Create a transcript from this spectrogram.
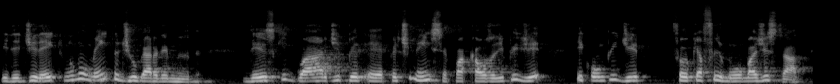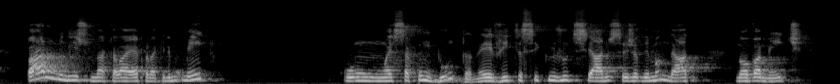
e de direito no momento de julgar a demanda, desde que guarde é, pertinência com a causa de pedir e com o pedido, foi o que afirmou o magistrado. Para o ministro, naquela época, naquele momento, com essa conduta, né, evita-se que o judiciário seja demandado novamente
